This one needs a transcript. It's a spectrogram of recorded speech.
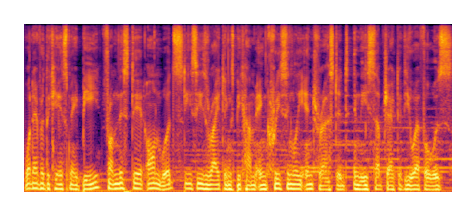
Whatever the case may be, from this date onwards, DC's writings become increasingly interested in the subject of UFOs.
